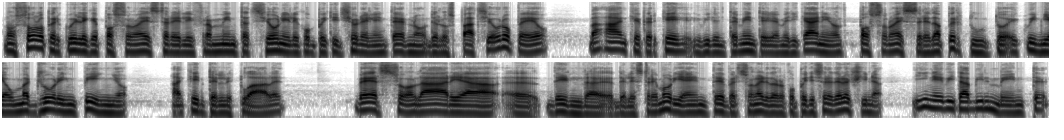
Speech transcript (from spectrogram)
non solo per quelle che possono essere le frammentazioni, le competizioni all'interno dello spazio europeo, ma anche perché evidentemente gli americani non possono essere dappertutto e quindi ha un maggiore impegno anche intellettuale verso l'area eh, del, dell'estremo oriente, verso l'area della competizione della Cina, inevitabilmente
